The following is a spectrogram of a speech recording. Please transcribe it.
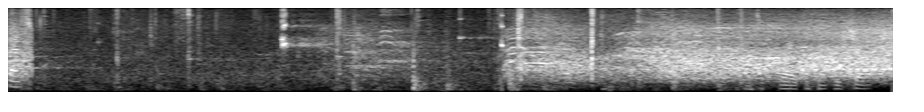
That's That's a great defensive shot.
